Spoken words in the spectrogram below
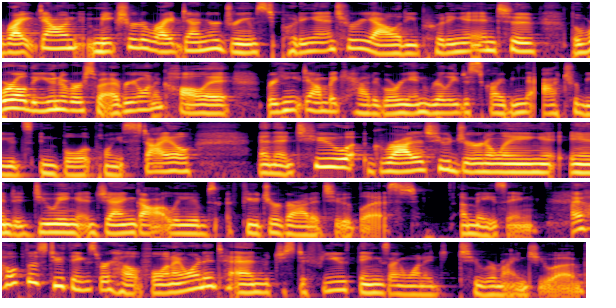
write down make sure to write down your dreams putting it into reality putting it into the world the universe whatever you want to call it breaking it down by category and really describing the attributes in bullet point style. And then two gratitude journaling and doing jen gottlieb's future gratitude list. Amazing. I hope those two things were helpful and i wanted to end with just a few things i wanted to remind you of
